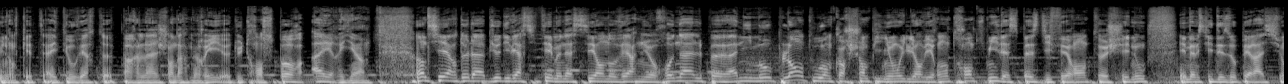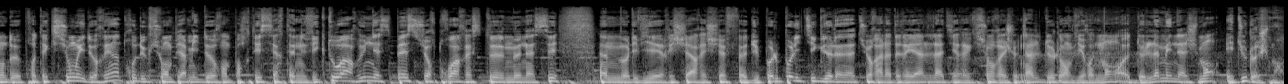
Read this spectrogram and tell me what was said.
Une enquête a été ouverte par la gendarmerie du transport aérien. Un tiers de la biodiversité menacée en Auvergne-Rhône-Alpes, animaux, plantes ou encore champignons. Il y a environ 30 000 espèces différentes chez nous. Et même si des opérations de protection et de réintroduction ont permis de remporter certaines victoires, une espèce sur trois reste menacée. Olivier Richard est chef du pôle politique de la nature à l'Adréal, la direction régionale de l'environnement, de l'aménagement et du logement.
